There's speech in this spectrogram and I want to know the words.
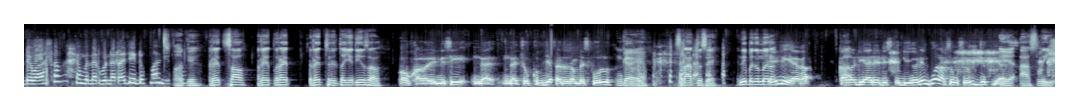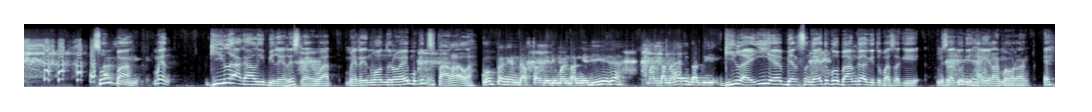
dewasa lah yang benar-benar aja hidup mah gitu. Oke. Red Sal. Red Red Red ceritanya dia Sal. Oh kalau ini sih nggak nggak cukup aja 1 sampai 10. Enggak ya? 100 ya? Ini benar-benar Ini ya Kak, kalau dia ada di studio ini gue langsung sujud ya. Iya asli. Sumpah, Asli. men. Gila kali Bill Ellis lewat. Marilyn Monroe mungkin setara lah. Gue pengen daftar jadi mantannya dia dah. Mantan aja tapi Gila iya biar seenggaknya tuh gue bangga gitu pas lagi misal gue di hire sama orang. Eh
